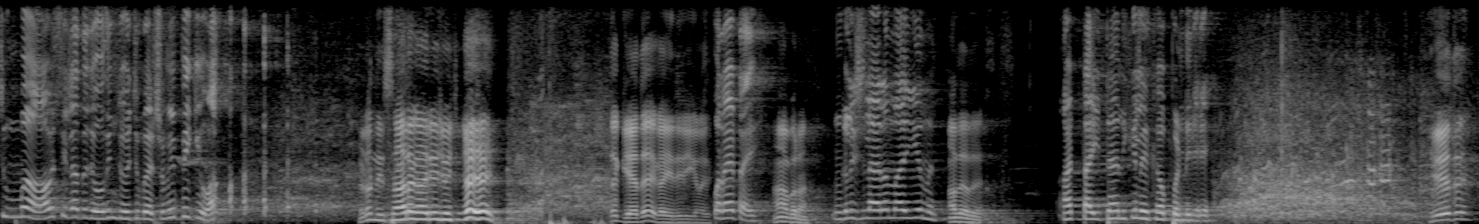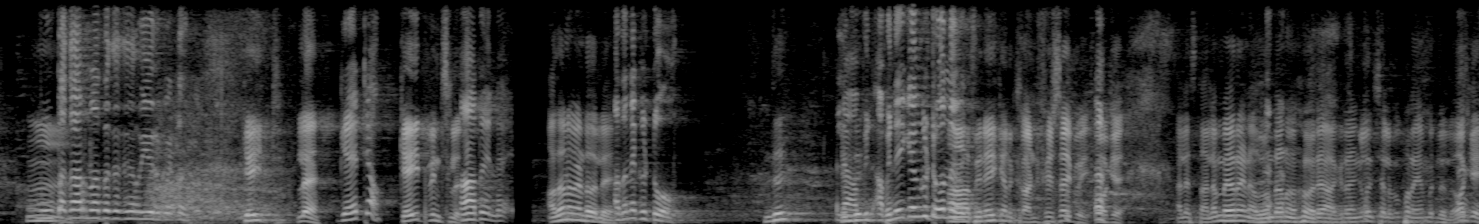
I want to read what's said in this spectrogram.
ചുമ്മാ ആവശ്യമില്ലാത്ത ചോദ്യം ചോദിച്ചു വിഷമിപ്പിക്കുക എടാ നിസ്സാര കാര്യം ചോദിച്ചു പറയട്ടെ. ആ പറ. ഇംഗ്ലീഷിലാരാ നായികന്ന് അതെ അതെ. ആ ടൈറ്റാനിക്കിലേക്ക് ആ പെണ്ണില്ലേ? ഏത്? മൂട്ടക്കാരനകത്തൊക്കെ കയറിയൊരു പെണ്ണ്. കെയ്റ്റ് അല്ലേ? ഗേറ്റോ? കെയ്റ്റ് വിൻസ്ലെറ്റ് ആ, അത് തന്നെ അതാണ് വേണ്ടതല്ലേ? അതന്നെ കിട്ടുവോ? എന്ത്? അല്ല അഭി- അഭിനയിക്കാൻ ആ അഭിനയിക്കാൻ കൺഫ്യൂസ് ആയി പോയി. ഓക്കെ അല്ല സ്ഥലം വേറെയാണ്. അതുകൊണ്ടാണ് ഓരോ ആഗ്രഹങ്ങൾ ചിലപ്പോൾ പറയാൻ പറ്റില്ലല്ലോ. ഓക്കെ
